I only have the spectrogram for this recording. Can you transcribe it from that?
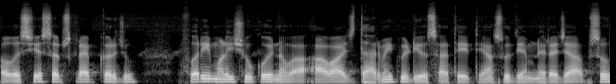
અવશ્ય સબસ્ક્રાઈબ કરજો. ફરી મળીશું કોઈ નવા આવા જ ધાર્મિક વીડિયો સાથે. ત્યાં સુધી અમને રજા આપશો.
